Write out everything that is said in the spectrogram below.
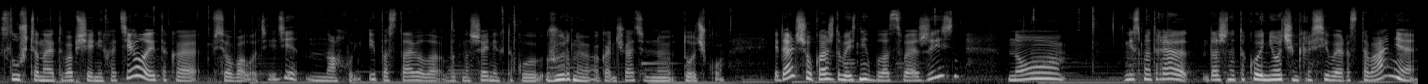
слушать она это вообще не хотела, и такая, все, Володь, иди нахуй. И поставила в отношениях такую жирную окончательную точку. И дальше у каждого из них была своя жизнь, но несмотря даже на такое не очень красивое расставание,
